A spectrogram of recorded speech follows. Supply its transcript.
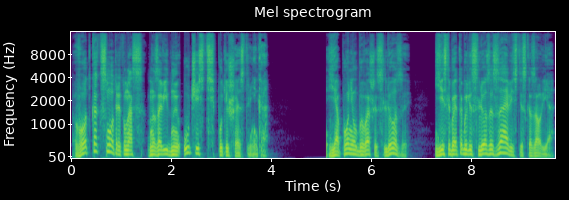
Вот как смотрят у нас на завидную участь путешественника. Я понял бы ваши слезы, если бы это были слезы зависти, сказал я.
